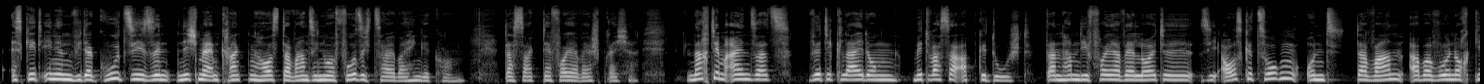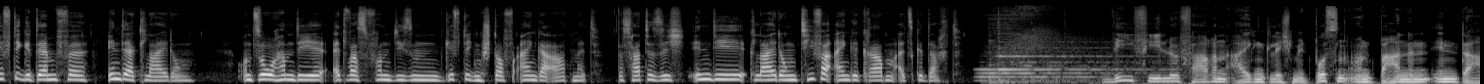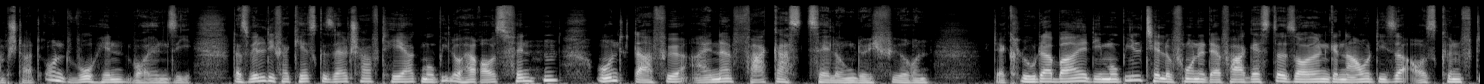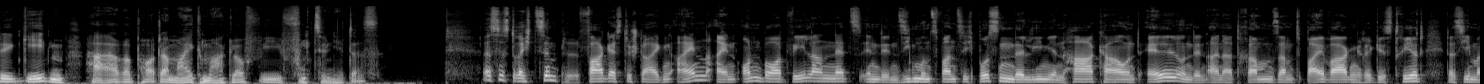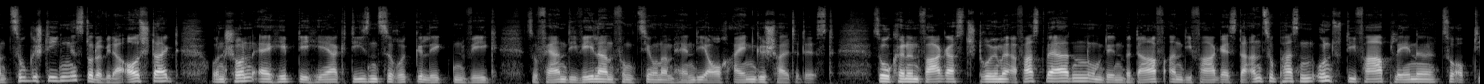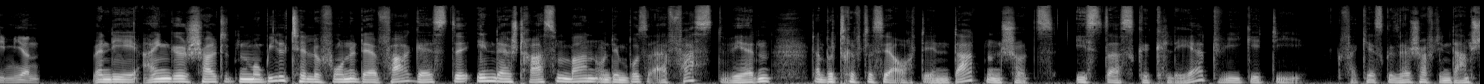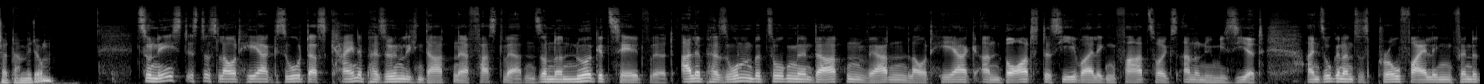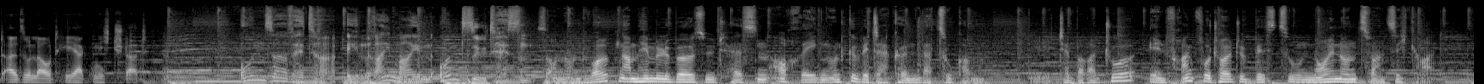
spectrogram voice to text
Es geht ihnen wieder gut. Sie sind nicht mehr im Krankenhaus. Da waren sie nur vorsichtshalber hingekommen. Das sagt der Feuerwehrsprecher. Nach dem Einsatz wird die Kleidung mit Wasser abgeduscht. Dann haben die Feuerwehrleute sie ausgezogen und da waren aber wohl noch giftige Dämpfe in der Kleidung. Und so haben die etwas von diesem giftigen Stoff eingeatmet. Das hatte sich in die Kleidung tiefer eingegraben als gedacht. Wie viele fahren eigentlich mit Bussen und Bahnen in Darmstadt und wohin wollen sie? Das will die Verkehrsgesellschaft HEAG Mobilo herausfinden und dafür eine Fahrgastzählung durchführen. Der Clou dabei, die Mobiltelefone der Fahrgäste sollen genau diese Auskünfte geben. HR-Reporter Mike Markloff, wie funktioniert das? Es ist recht simpel. Fahrgäste steigen ein, ein Onboard-WLAN-Netz in den 27 Bussen der Linien H, K und L und in einer Tram samt Beiwagen registriert, dass jemand zugestiegen ist oder wieder aussteigt und schon erhebt die HEAG diesen zurückgelegten Weg, sofern die WLAN-Funktion am Handy auch eingeschaltet ist. So können Fahrgastströme erfasst werden, um den Bedarf an die Fahrgäste anzupassen und die Fahrpläne zu optimieren. Wenn die eingeschalteten Mobiltelefone der Fahrgäste in der Straßenbahn und im Bus erfasst werden, dann betrifft es ja auch den Datenschutz. Ist das geklärt? Wie geht die Verkehrsgesellschaft in Darmstadt damit um? Zunächst ist es laut HEAG so, dass keine persönlichen Daten erfasst werden, sondern nur gezählt wird. Alle personenbezogenen Daten werden laut HEAG an Bord des jeweiligen Fahrzeugs anonymisiert. Ein sogenanntes Profiling findet also laut HEAG nicht statt. Unser Wetter in Rhein-Main und Südhessen. Sonne und Wolken am Himmel über Südhessen, auch Regen und Gewitter können dazukommen. Die Temperatur in Frankfurt heute bis zu 29 Grad.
